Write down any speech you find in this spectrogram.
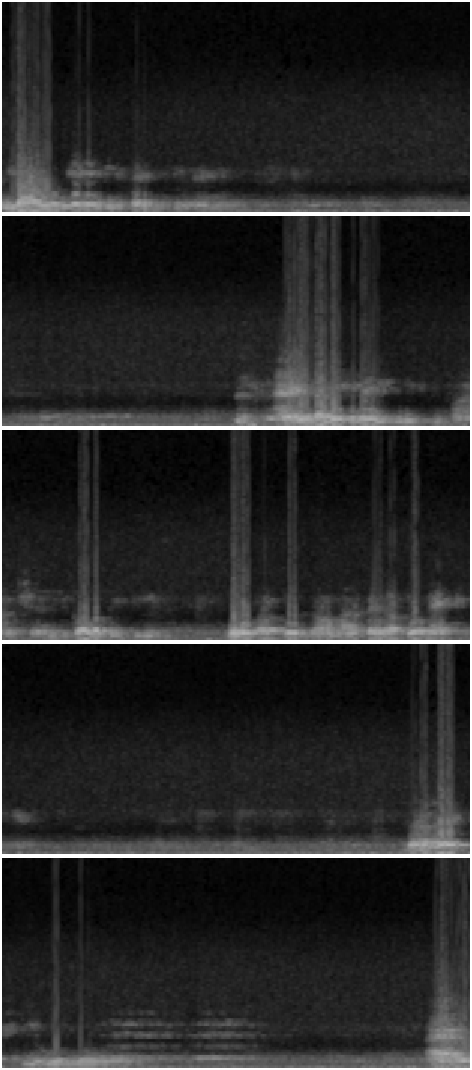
without any sentiment. And the machinery is to function because it is both autonomous and automatic. But you know, as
